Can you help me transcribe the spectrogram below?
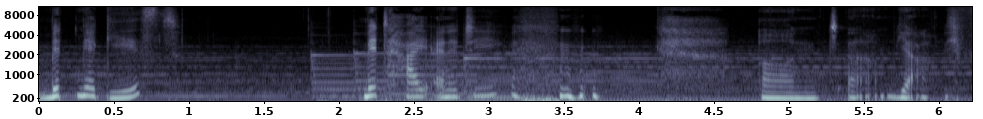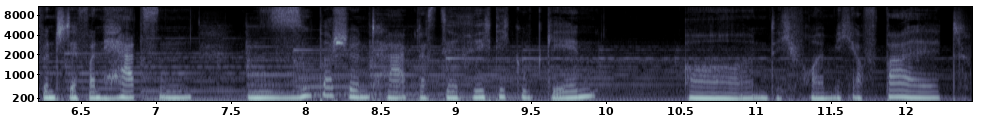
mit mir gehst. Mit High Energy. Und ähm, ja, ich wünsche dir von Herzen einen super schönen Tag. Lass dir richtig gut gehen und ich freue mich auf bald.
